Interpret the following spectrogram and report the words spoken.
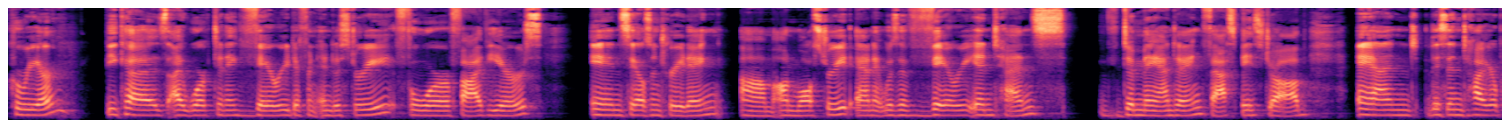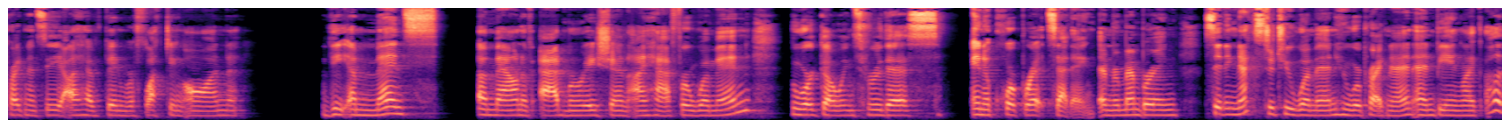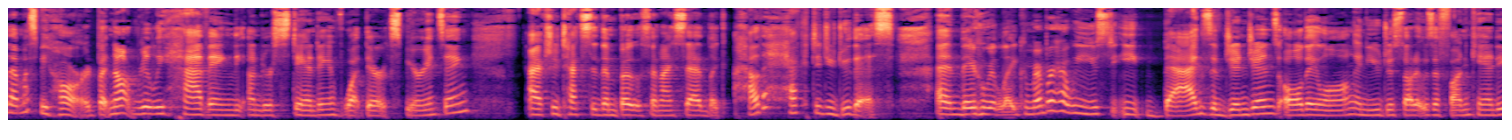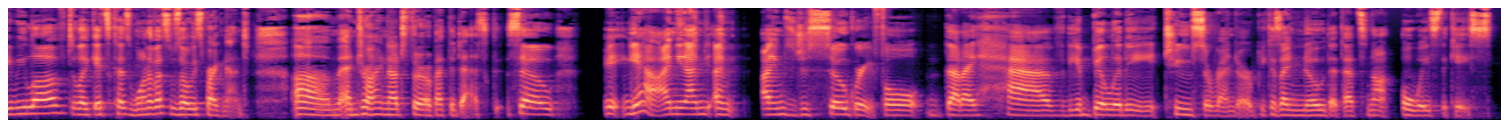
career because I worked in a very different industry for five years in sales and trading um, on Wall Street, and it was a very intense, demanding, fast paced job. And this entire pregnancy, I have been reflecting on the immense amount of admiration I have for women who are going through this in a corporate setting and remembering sitting next to two women who were pregnant and being like, oh, that must be hard, but not really having the understanding of what they're experiencing. I actually texted them both and I said, like, how the heck did you do this? And they were like, remember how we used to eat bags of Gin Gins all day long and you just thought it was a fun candy we loved? Like, it's because one of us was always pregnant, um, and trying not to throw up at the desk. So, yeah, I mean, I'm, I'm, I'm just so grateful that I have the ability to surrender because I know that that's not always the case.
